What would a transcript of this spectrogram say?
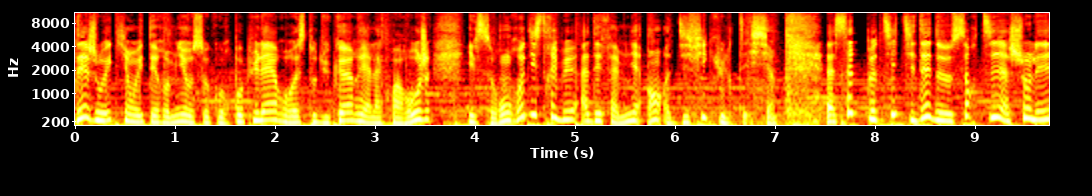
Des jouets qui ont été remis au secours populaire, au Resto du Cœur et à la Croix-Rouge. Ils seront redistribués à des familles en difficulté. Cette petite idée de sortie à Cholet,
